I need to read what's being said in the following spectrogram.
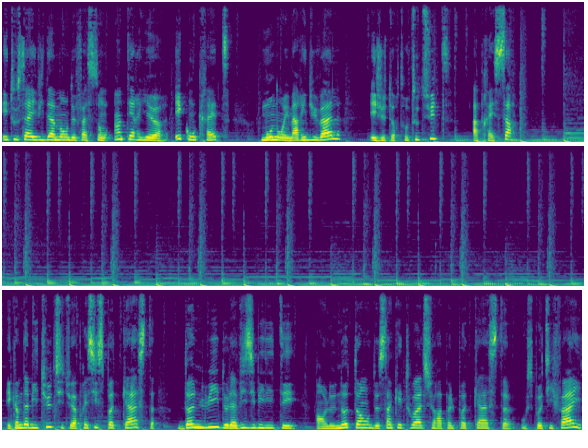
Et tout ça évidemment de façon intérieure et concrète. Mon nom est Marie Duval et je te retrouve tout de suite après ça. Et comme d'habitude, si tu apprécies ce podcast, donne-lui de la visibilité en le notant de 5 étoiles sur Apple Podcast ou Spotify,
